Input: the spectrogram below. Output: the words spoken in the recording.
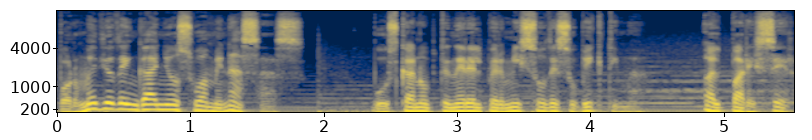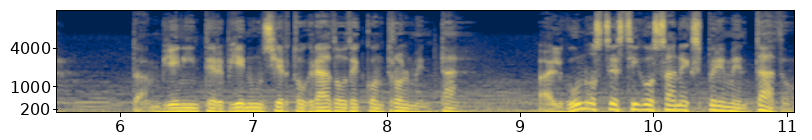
por medio de engaños o amenazas, buscan obtener el permiso de su víctima. Al parecer, también interviene un cierto grado de control mental. Algunos testigos han experimentado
